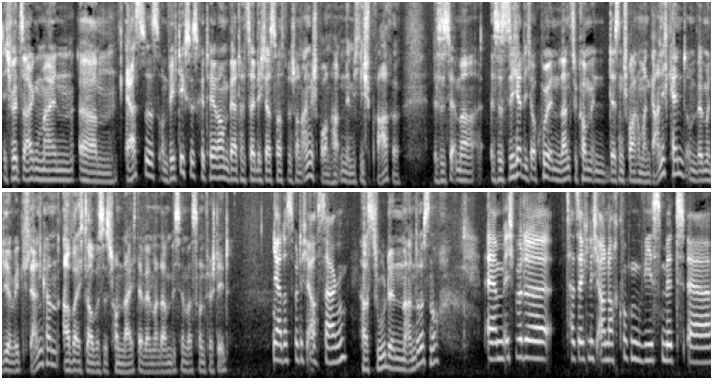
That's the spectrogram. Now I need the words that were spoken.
Ich würde sagen, mein ähm, erstes und wichtigstes Kriterium wäre tatsächlich das, was wir schon angesprochen hatten, nämlich die Sprache. Es ist ja immer, es ist sicherlich auch cool, in ein Land zu kommen, in dessen Sprache man gar nicht kennt und wenn man die dann wirklich lernen kann. Aber ich glaube, es ist schon leichter, wenn man da ein bisschen was von versteht. Ja, das würde ich auch sagen. Hast du denn ein anderes noch? Ähm, ich würde tatsächlich auch noch gucken, wie es mit äh,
